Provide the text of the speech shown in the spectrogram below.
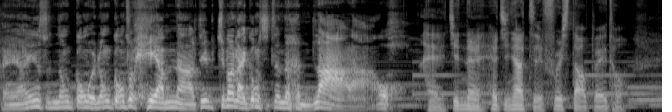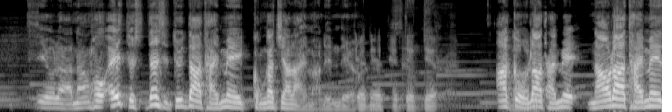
哎呀，因时拢讲话拢讲出险呐，这这摆来讲是真的很辣啦。哦，哎，真的，迄真正是 freestyle battle。有啦，然后哎，就是但是对大台妹讲到家来嘛，对不对？对对对对对。阿狗辣台妹，然后辣台妹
